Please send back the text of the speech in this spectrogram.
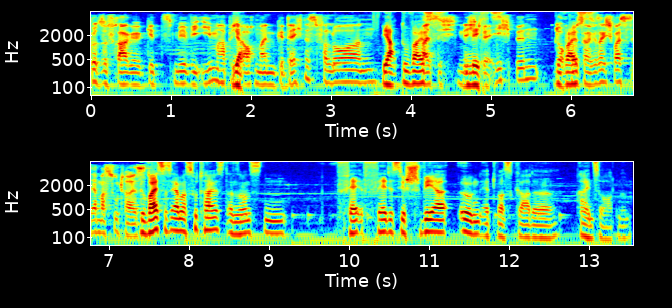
Kurze Frage, geht's mir wie ihm? Habe ich ja. auch mein Gedächtnis verloren? Ja, du weißt Weiß ich nicht, nichts. wer ich bin? Du Doch, weißt, du hast gesagt, ich weiß, dass er Masud heißt. Du weißt, dass er Masud heißt, ansonsten fällt es dir schwer, irgendetwas gerade einzuordnen.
